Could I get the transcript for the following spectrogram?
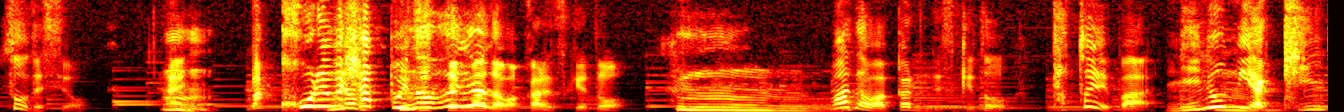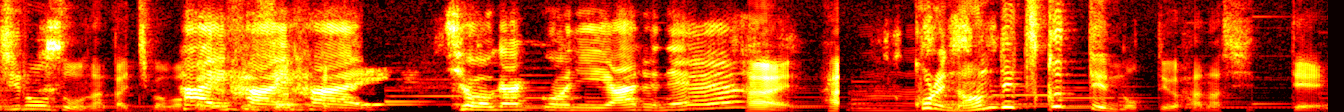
そうですよ、はい。うん。まあ、これは100歩譲ってまだわかるんですけどうん。まだわかるんですけど例えば二宮金次郎像なんか一番わかはいはいりやすいですよね、はい。小学校にあるね。はいはいうんこれなんで作ってんのっていう話って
